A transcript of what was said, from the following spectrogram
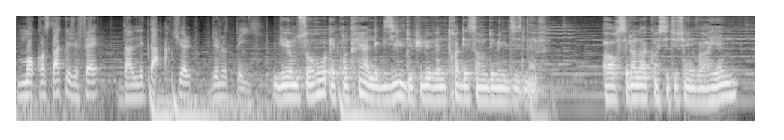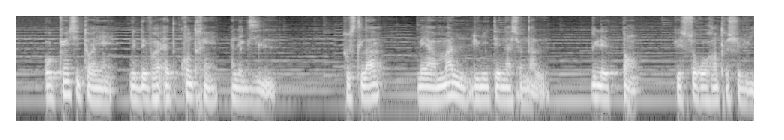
mon constat que je fais dans l'état actuel de notre pays. Guillaume Soro est contraint à l'exil depuis le 23 décembre 2019. Or, selon la constitution ivoirienne, aucun citoyen ne devrait être contraint à l'exil. Tout cela met à mal l'unité nationale. Il est temps que Soro rentre chez lui.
